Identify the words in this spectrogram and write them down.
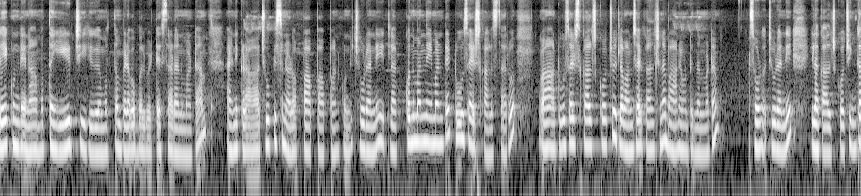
లేకుండేనా మొత్తం ఏడ్చి మొత్తం పెడబొబ్బలు పెట్టేస్తాడనమాట అండ్ ఇక్కడ చూపిస్తున్నాడు అప్ప అప్ప అప్ప అనుకోండి చూడండి ఇట్లా కొంతమంది ఏమంటే టూ సైడ్స్ కాలుస్తారు. టూ సైడ్స్ కాల్చుకోవచ్చు ఇట్లా వన్ సైడ్ కాల్చినా బాగానే ఉంటుంది అనమాట సో చూడండి ఇలా కాల్చుకోవచ్చు. ఇంకా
